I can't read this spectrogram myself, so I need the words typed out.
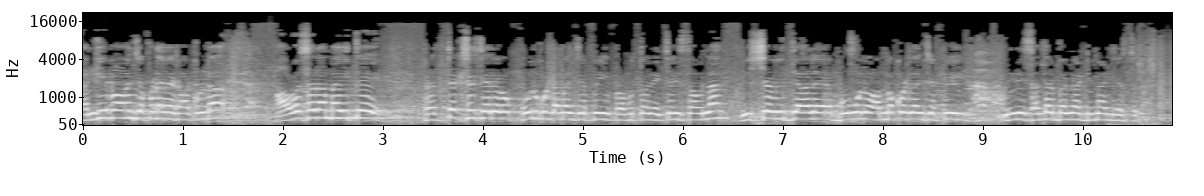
సంఘీభావం చెప్పడమే కాకుండా అవసరమైతే ప్రత్యక్ష చర్యకు పూనుకుంటామని చెప్పి ప్రభుత్వాన్ని హెచ్చరిస్తా ఉన్నాం. విశ్వవిద్యాలయ భూములు అమ్మకూడదని చెప్పి నేను ఈ సందర్భంగా డిమాండ్ చేస్తున్నాను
